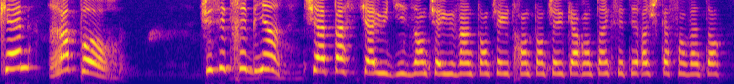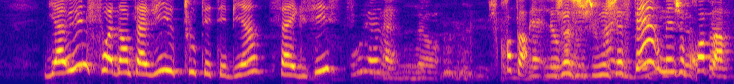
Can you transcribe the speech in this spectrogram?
Quel rapport? Tu sais très bien, tu as, pas, tu as eu 10 ans, tu as eu 20 ans, tu as eu 30 ans, tu as eu 40 ans, etc., jusqu'à 120 ans. Il y a une fois dans ta vie où tout était bien, ça existe? Ouh là là. Non. Je crois pas. Le- le Je- je- J'espère, mais je crois pas.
